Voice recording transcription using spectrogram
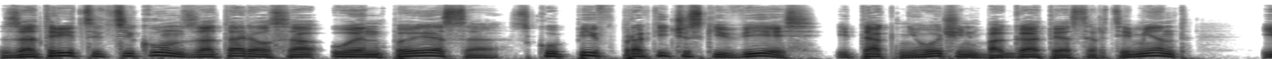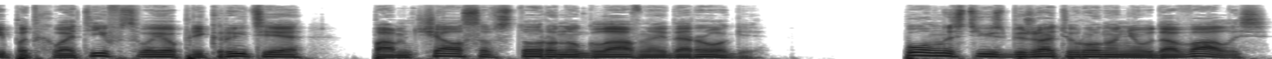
За 30 секунд затарился у НПСа, скупив практически весь и так не очень богатый ассортимент и, подхватив свое прикрытие, помчался в сторону главной дороги. Полностью избежать урона не удавалось,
